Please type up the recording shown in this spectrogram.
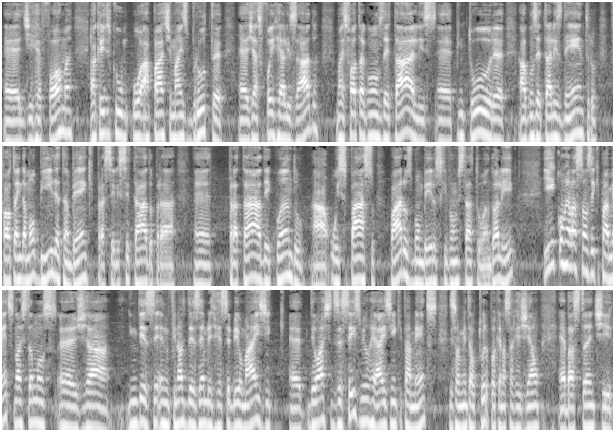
é, de reforma. Acredito que o, a parte mais bruta é, já foi realizado, mas falta alguns detalhes, é, pintura, alguns detalhes dentro, falta ainda mobília também, que para ser licitado, para é, para estar tá adequando a, o espaço para os bombeiros que vão estar atuando ali. E com relação aos equipamentos, nós estamos é, já em no final de dezembro a gente recebeu mais de é, deu acho 16 mil reais em equipamentos de isolamento altura, porque a nossa região é bastante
